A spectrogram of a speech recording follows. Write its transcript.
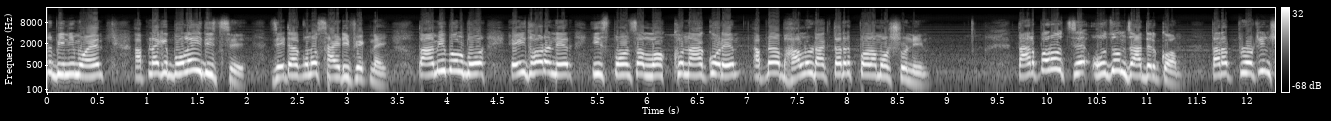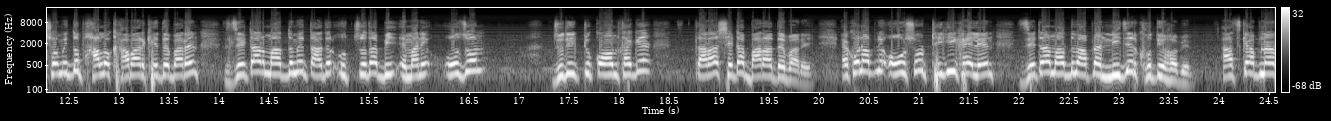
স্পন্সরের বিনিময়ে আপনাকে বলেই দিচ্ছে যে এটার কোনো সাইড ইফেক্ট নাই। তো আমি বলব, এই ধরনের স্পন্সর লক্ষ্য না করে আপনারা ভালো ডাক্তারের পরামর্শ নিন। তারপর হচ্ছে ওজন যাদের কম, তারা প্রোটিন সমৃদ্ধ ভালো খাবার খেতে পারেন, যেটার মাধ্যমে তাদের উচ্চতা মানে ওজন যদি একটু কম থাকে, তারা সেটা বাড়াতে পারে। এখন আপনি ঔষধ ঠিকই খাইলেন, যেটার মাধ্যমে আপনার নিজের ক্ষতি হবে। আজকে আপনার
